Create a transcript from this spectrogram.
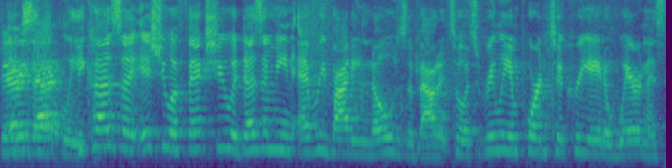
Exactly. Because an issue affects you, it doesn't mean everybody knows about it. So it's really important to create awareness.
